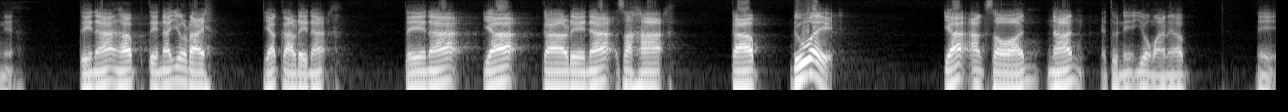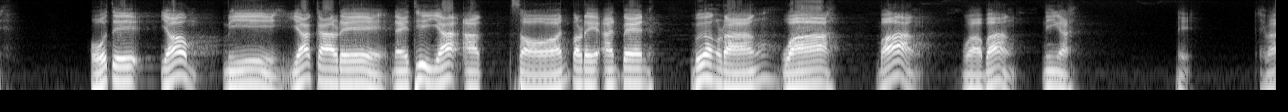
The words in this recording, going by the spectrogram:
เนี่ยเตนะครับ เตนะยกอะไรยะกาเรนะ เตนะยะกาเรนะสหกับด้วยยะอักษรนั้นไอตัวนี้โยกมานะครับนี่โหติย่อม มียะกาเร ในที่ยะอักษรปะเรอันเป็นเบื้องหลังวาบ้างวาบ้าง นี่ไงนี่เห็นไหม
